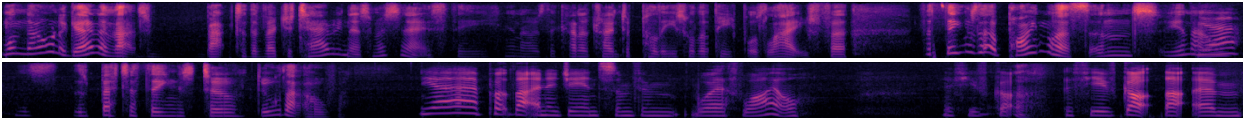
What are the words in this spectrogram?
well, no, and again, and that's back to the vegetarianism, isn't it? It's the you know, it's the kind of trying to police other people's lives for for things that are pointless, and you know, Yeah. there's, there's better things to do that over. Yeah, put that energy into something worthwhile. If you've got Yeah. if you've got that um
